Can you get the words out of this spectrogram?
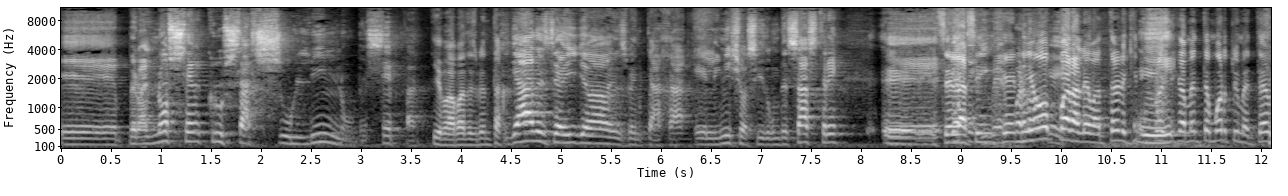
eh, pero al no ser Cruz Azulino de cepa, Llevaba desventaja. ya desde ahí llevaba desventaja. El inicio ha sido un desastre. Eh, se fíjate, las ingenió que- para levantar el equipo Eh, prácticamente muerto y meterlo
